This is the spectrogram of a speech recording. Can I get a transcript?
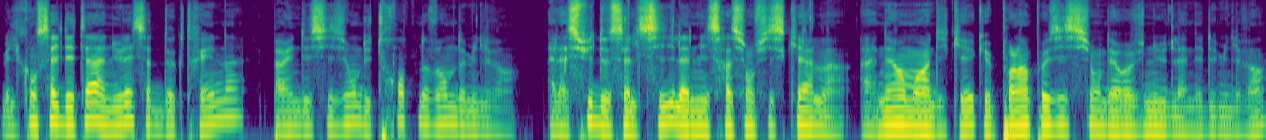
Mais le Conseil d'État a annulé cette doctrine par une décision du 30 novembre 2020. À la suite de celle-ci, l'administration fiscale a néanmoins indiqué que pour l'imposition des revenus de l'année 2020,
